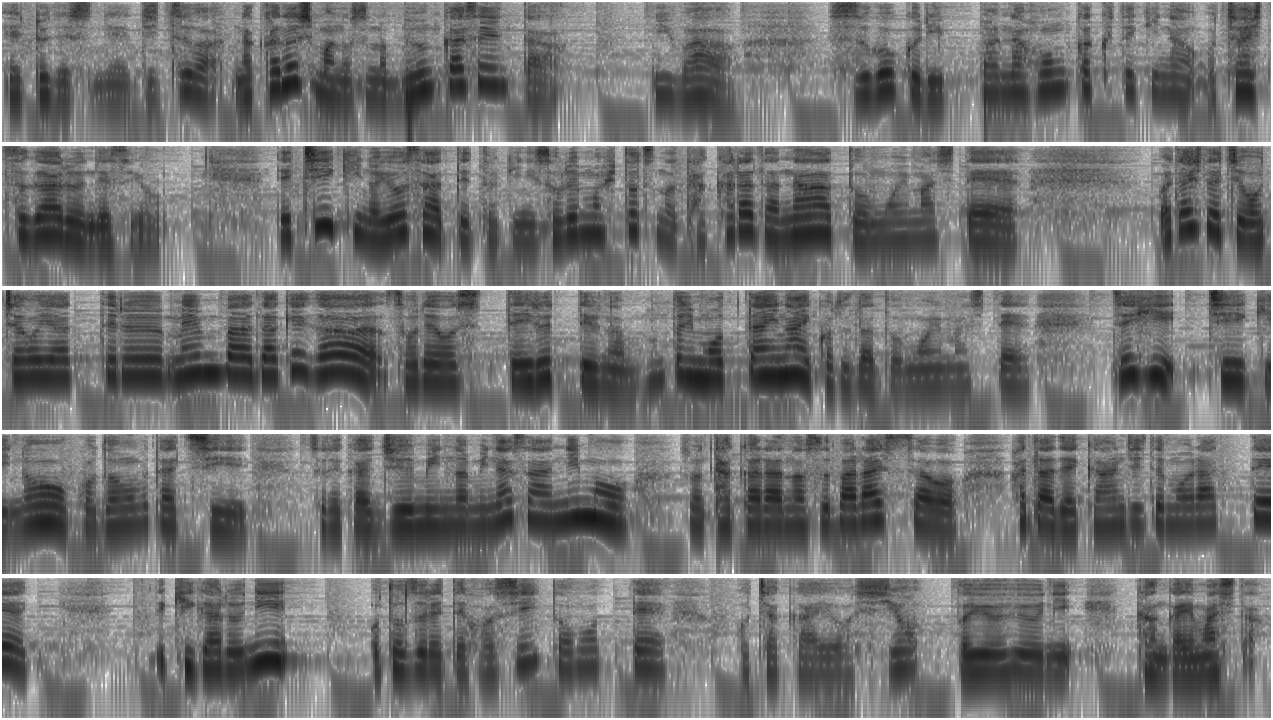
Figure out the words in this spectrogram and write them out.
えっとですね実は中之島のその文化センターにはすごく立派な本格的なお茶室があるんですよ。で地域の良さって時にそれも一つの宝だなと思いまして私たちお茶をやってるメンバーだけがそれを知っているっていうのは本当にもったいないことだと思いましてぜひ地域の子どもたちそれから住民の皆さんにもその宝の素晴らしさを肌で感じてもらって気軽に訪れてほしいと思ってお茶会をしようというふうに考えました。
